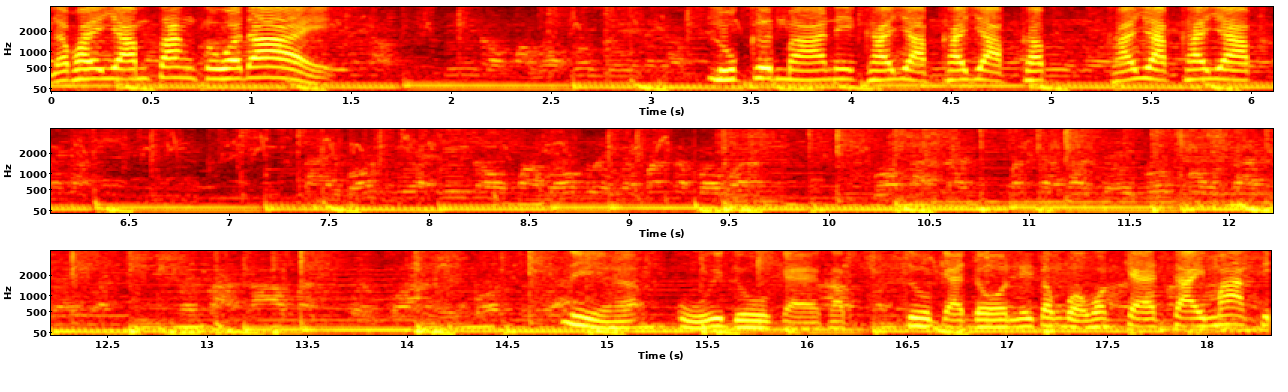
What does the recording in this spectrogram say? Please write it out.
แล้วพยายามตั้งตัวได้ลุกขึ้นมานี่ขยับขยับครับ ขยับขยับ นี่ฮะอุ้ยดูแกครับ ดูแกโดนนี่ต้องบอกว่าแกใจมากจ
